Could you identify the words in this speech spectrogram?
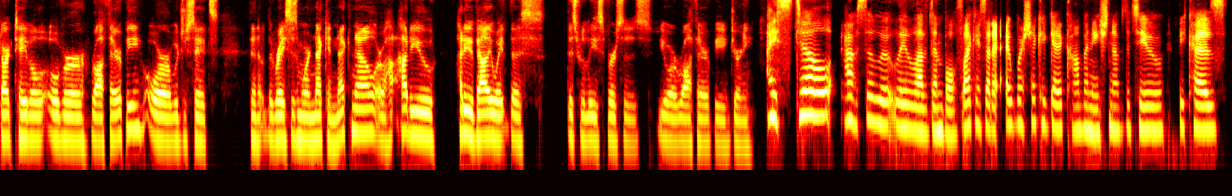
Darktable over RawTherapee, or would you say it's then the race is more neck and neck now, or how, how do you how do you evaluate this this release versus your RawTherapee journey? I still absolutely love them both. Like I said, I, I wish I could get a combination of the two because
